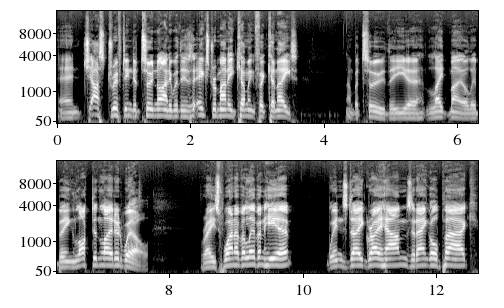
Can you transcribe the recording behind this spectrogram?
And just drifting to 290 with his extra money coming for Canate. Number two, the uh, late mail. They're being locked and loaded well. Race one of 11 here. Wednesday Greyhounds at Angle Park.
